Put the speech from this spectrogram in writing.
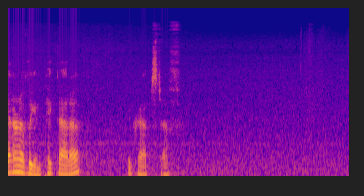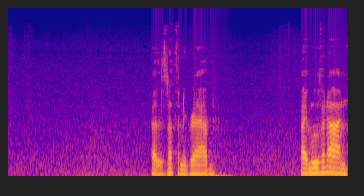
I don't know if we can pick that up. We grab stuff. Alright, there's nothing to grab. Alright, moving on.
